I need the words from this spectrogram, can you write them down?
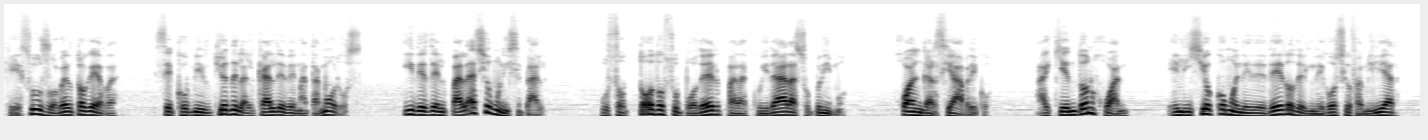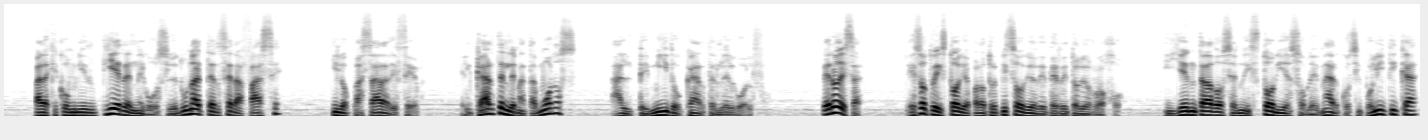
Jesús Roberto Guerra, se convirtió en el alcalde de Matamoros y desde el Palacio Municipal usó todo su poder para cuidar a su primo, Juan García Ábrego, a quien don Juan eligió como el heredero del negocio familiar para que convirtiera el negocio en una tercera fase y lo pasara de ser el cártel de Matamoros al temido cártel del Golfo. Pero esa es otra historia para otro episodio de Territorio Rojo. y ya entrados en historias sobre narcos y política,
